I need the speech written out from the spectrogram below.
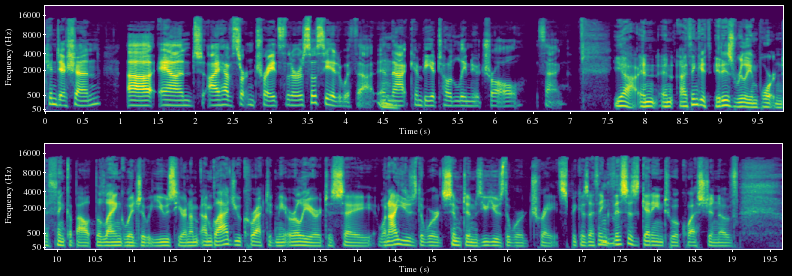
condition uh, and I have certain traits that are associated with that, and mm. that can be a totally neutral thing. Yeah, and, and I think it, it is really important to think about the language that we use here. And I'm, I'm glad you corrected me earlier to say when I use the word symptoms, you use the word traits, because I think mm-hmm. this is getting to a question of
